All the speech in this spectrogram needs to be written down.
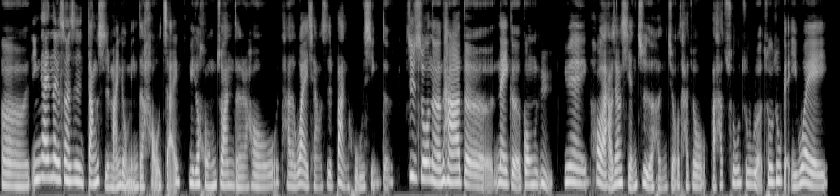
呃，应该那个算是当时蛮有名的豪宅，一个红砖的，然后它的外墙是半弧形的。据说呢，他的那个公寓，因为后来好像闲置了很久，他就把它出租了，出租给一位。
